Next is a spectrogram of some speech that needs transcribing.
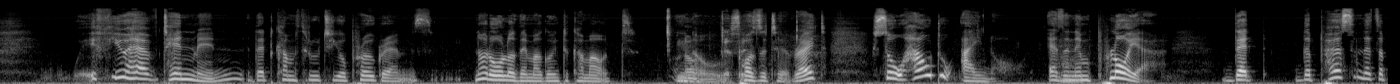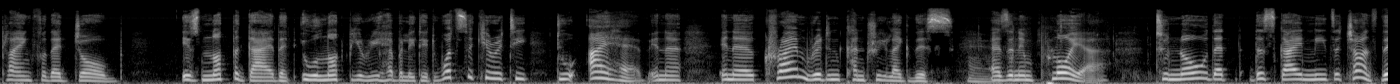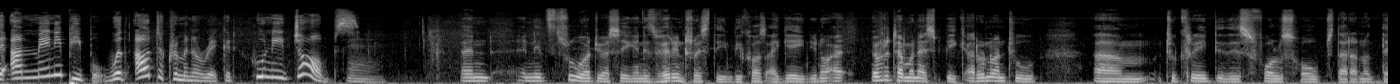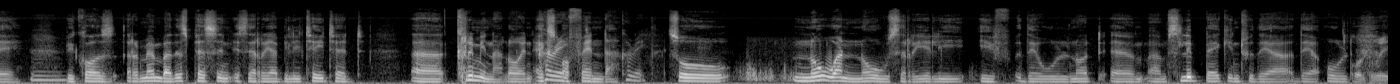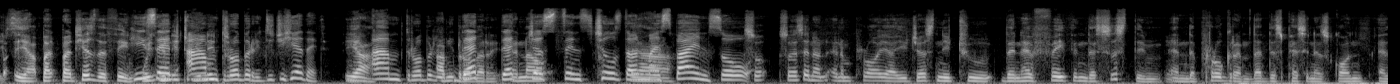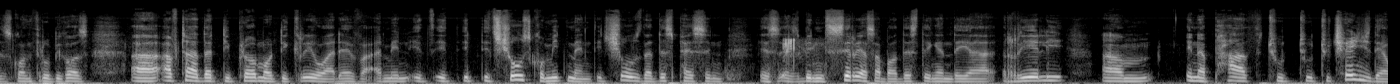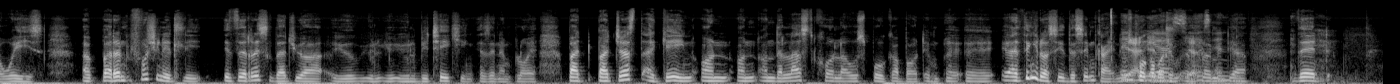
if you have ten men that come through to your programs, not all of them are going to come out, you No. know, That's it. positive, right? So how do I know, as an employer, that the person that's applying for that job is not the guy that it will not be rehabilitated. What security do I have in a in a crime ridden country like this hmm. as an employer to know that this guy needs a chance? There are many people without a criminal record who need jobs. Hmm. And and it's true what you are saying, and it's very interesting because again, you know, I, every time when I speak, I don't want to um, to create these false hopes that are not there, because remember, this person is a rehabilitated uh, criminal or an ex-offender. Correct. So no one knows really if they will not um, um, slip back into their their old. Old ways. But- yeah, but but here's the thing. He We- you said need to- you need armed to- robbery. Did you hear that? Yeah. armed robbery. Armed that robbery. that now- just sends chills down my spine. So, So, so as an, an employer, you just need to then have faith in the system and the program that this person has gone has gone through. Because uh, after that diploma or degree or whatever, I mean, it it, it, it shows commitment. It shows that this person is, has been serious about this thing and they are really. Um, in a path to, to, to change their ways, uh, but unfortunately, it's a risk that you are you you you- you'll be taking as an employer. But but just again on on, on the last caller who spoke about, uh, uh, I think it was the same kind. He Yeah, spoke about yes, em- yes, employment. Andrew. yeah, that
